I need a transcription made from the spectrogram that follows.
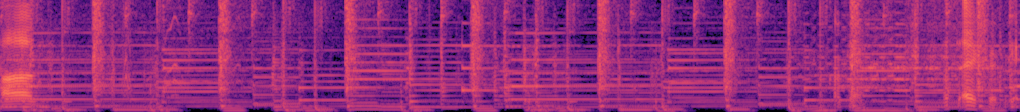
Um, okay, let's exit the game.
